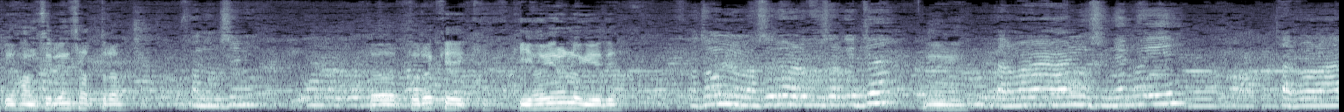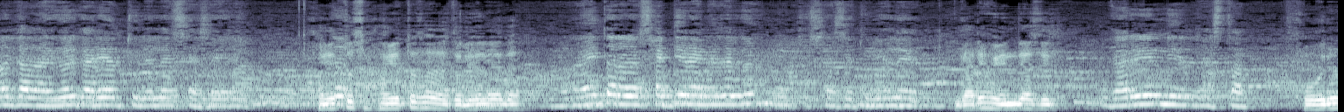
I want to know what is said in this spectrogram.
তুই হনসিলেন ছাত্র তো তোরা কে কি হই না লগিয়ে দে প্রথম নসরে আড়ে বছর করছে হুম। আর নসিনেন তারপর আর গালায় করে গাড়ি তুলে লে শেষে হইয়ে তো সাজা তুলি হলে দে আমি তার সাইড দিয়ে রাখে যাবে। শেষে তুলে লে গাড়ি হইন দিয়ে আসিল গাড়ির নি- রাস্তা। ফৌরের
